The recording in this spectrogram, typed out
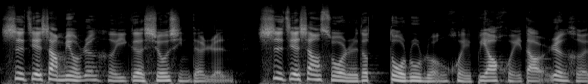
世界上没有任何一个修行的人，世界上所有人都堕入轮回，不要回到任何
